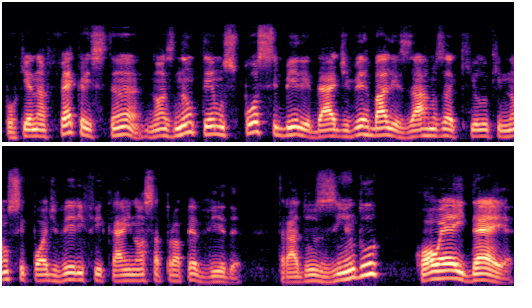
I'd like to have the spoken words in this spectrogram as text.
Porque na fé cristã nós não temos possibilidade de verbalizarmos aquilo que não se pode verificar em nossa própria vida. Traduzindo, qual é a ideia?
